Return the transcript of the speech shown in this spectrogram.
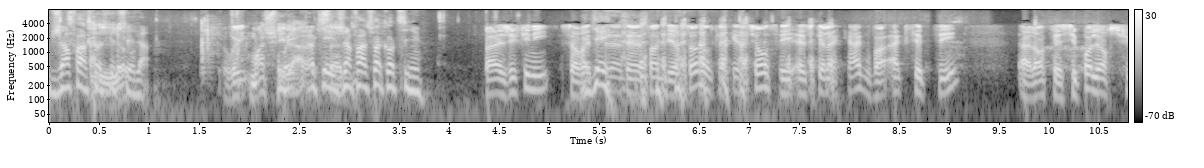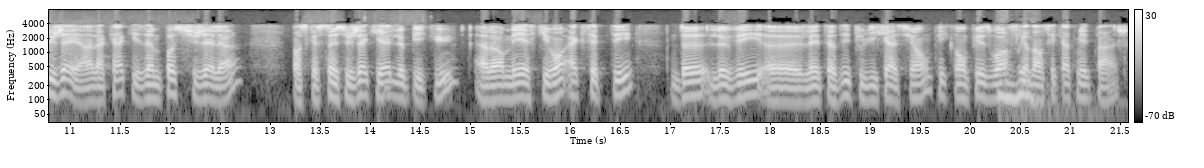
Jean-François, est-ce que tu es là? Oui. Moi, je suis Oui, là. OK, Ça- Jean-François, continue. Ben, j'ai fini. Ça va être très intéressant de dire ça. Donc, la question, c'est est-ce que la CAQ va accepter, alors que c'est pas leur sujet, hein, la CAQ, ils aiment pas ce sujet-là, parce que c'est un sujet qui aide le PQ. Alors, mais est-ce qu'ils vont accepter de lever euh, l'interdit de publication, puis qu'on puisse voir Ben ce qu'il y a dans ces 4000 pages?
